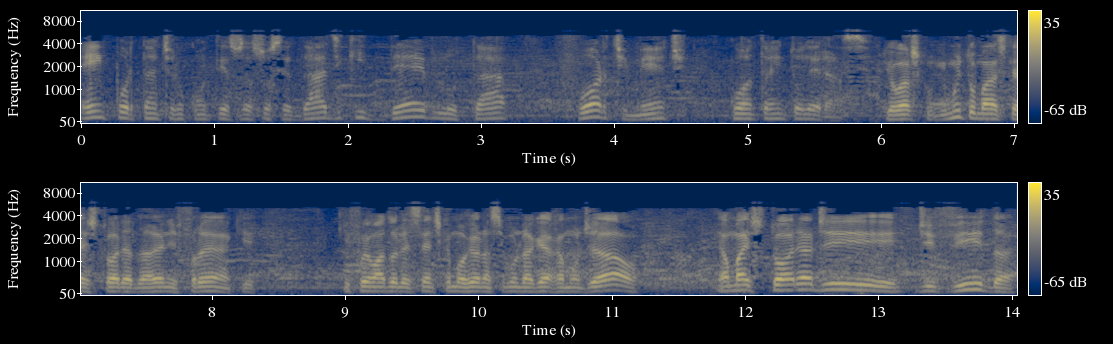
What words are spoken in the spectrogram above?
é importante no contexto da sociedade que deve lutar fortemente contra a intolerância. Eu acho que muito mais que a história da Anne Frank, que foi uma adolescente que morreu na Segunda Guerra Mundial, é uma história de, de vida,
